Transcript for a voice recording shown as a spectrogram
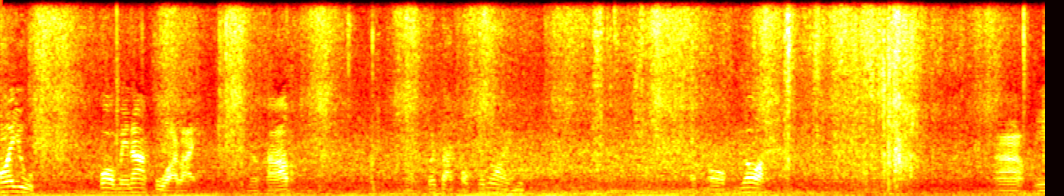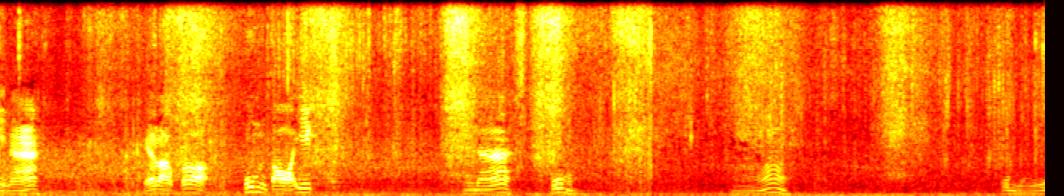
น้อยๆอยู่ ก็ไม่น่ากลัวอะไรนะครับ ก็ตัดออกแค่หน่อยนี่ตัดออกยอดอ้าวนี่นะ แล้วเราก็หุ้มต่ออีก นี่นะ หุ้มอืมหุ้มอย่างนี้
